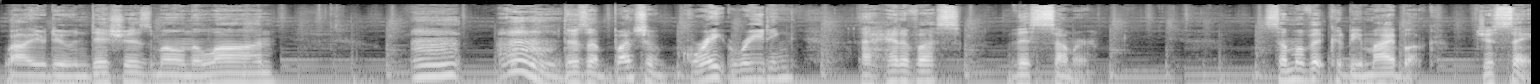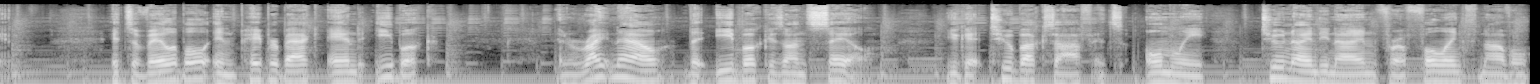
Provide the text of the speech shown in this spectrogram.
while you're doing dishes, mowing the lawn. Mm-mm, there's a bunch of great reading ahead of us this summer. Some of it could be my book, just saying. It's available in paperback and ebook, and right now the ebook is on sale. You get two bucks off. It's only $2.99 for a full length novel.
